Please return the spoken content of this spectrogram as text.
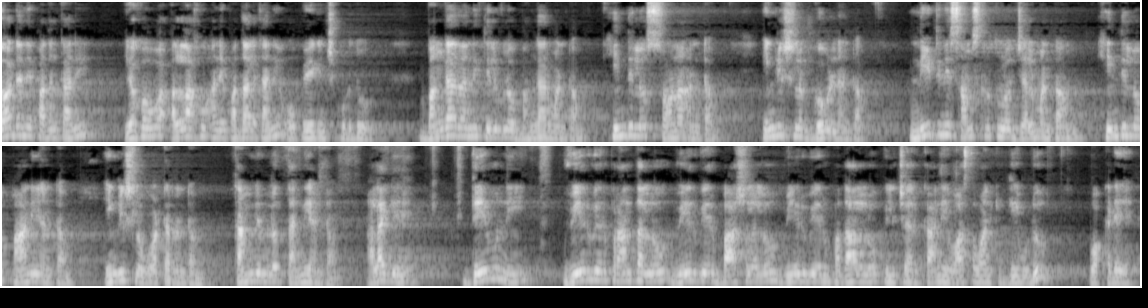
గాడ్ అనే పదం కానీ యహోవా అల్లాహు అనే పదాలు కానీ ఉపయోగించకూడదు. బంగారాన్ని తెలుగులో బంగారం అంటాం హిందీలో సోనా అంటాం ఇంగ్లీష్లో గోల్డ్ అంటాం నీటిని సంస్కృతంలో జలం అంటాం హిందీలో పానీ అంటాం ఇంగ్లీష్లో వాటర్ అంటాం తమిళంలో తన్ని అంటాం. అలాగే దేవుణ్ణి వేరువేరు ప్రాంతాల్లో వేరువేరు భాషలలో వేరువేరు పదాలలో పిలిచారు. కానీ వాస్తవానికి దేవుడు ఒక్కడే.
